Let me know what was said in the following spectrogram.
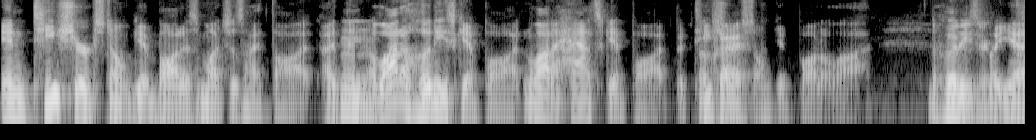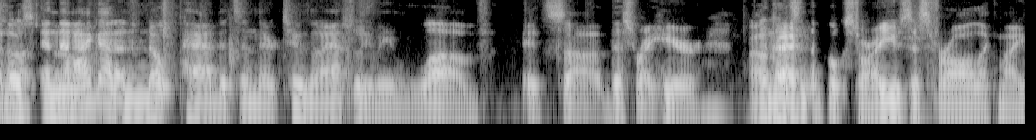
and t-shirts don't get bought as much as I thought. I think hmm. a lot of hoodies get bought and a lot of hats get bought, but t-shirts okay. don't get bought a lot. The hoodies are But yeah, those and then I got a notepad that's in there too that I absolutely love. It's uh this right here. Okay. And that's in the bookstore. I use this for all like my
